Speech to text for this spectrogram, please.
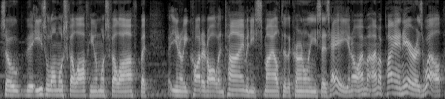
So the easel almost fell off. He almost fell off, but you know, he caught it all in time and he smiled to the colonel and he says, Hey, you know, I'm a, I'm a pioneer as well.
